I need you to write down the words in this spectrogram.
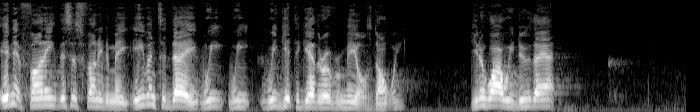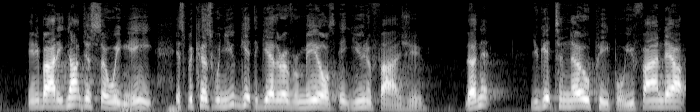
Isn't it funny? This is funny to me. Even today, we, we, we get together over meals, don't we? You know why we do that? Anybody? Not just so we can eat. It's because when you get together over meals, it unifies you, doesn't it? You get to know people. You find out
